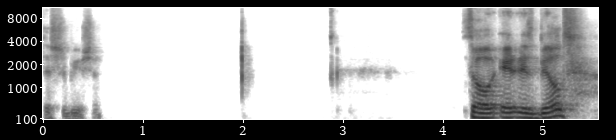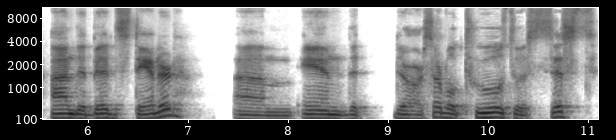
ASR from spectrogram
distribution. So it is built on the BID standard um, and the, there are several tools to assist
